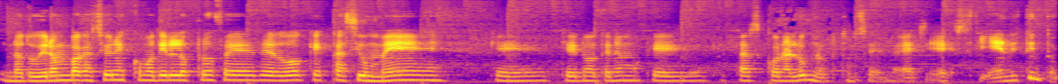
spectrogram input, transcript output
no tuvieron vacaciones como tienen los profes de Duoc, que es casi un mes que, no tenemos que, estar con alumnos. Entonces es, bien distinto.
